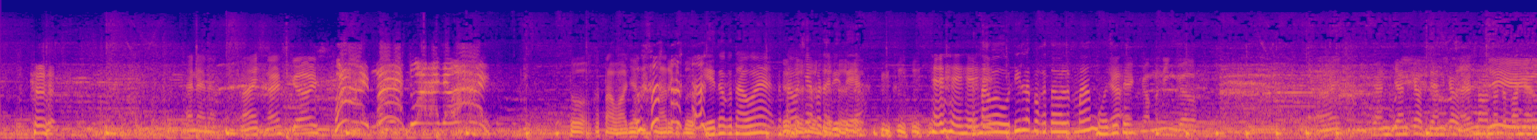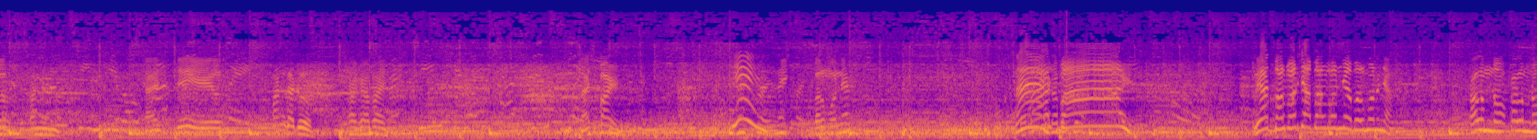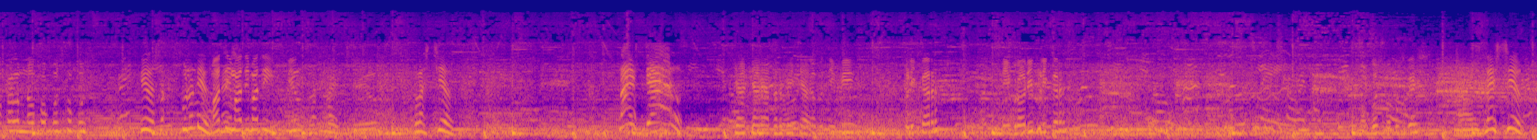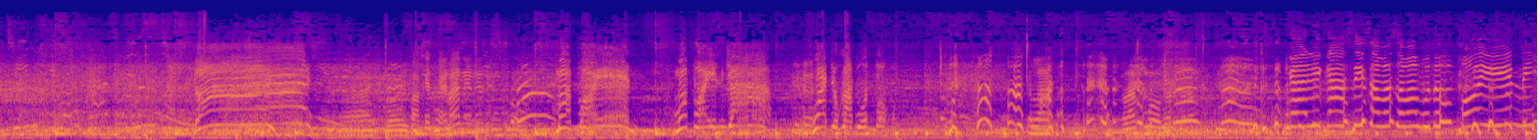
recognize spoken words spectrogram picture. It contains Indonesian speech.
nah, nah, Nice, nice guys. Woi, mana suaranya, woi? Tuh ketawanya menarik tuh. itu ketawa ketawa siapa tadi tuh ya ketawa Udil apa ketawa Mamu sih Ya, tuh eh, meninggal. Nice. Jangan, jangan kau, jangan kau. Nice deal. Nice deal. Cuman nggak dulu Kagak apa? Nice fight. Balmonnya. Nice fight. Lihat balmonnya, balmonnya, balmonnya. Kalem no, kalem no, kalem no, fokus, fokus. Deal bunuh Deal Mati, mati, mati. Deal. Deal. kelas chill Nice deal. Chill terlebih chill Dapat TV, flicker. Di Brody flicker. Fokus, fokus guys. Nice. nice chill Guys! nice boy Paket kanan. Mau poin? Mau poin gak? Gua juga butuh. Kelas kelas mau Nggak dikasih sama-sama butuh poin. Yes.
